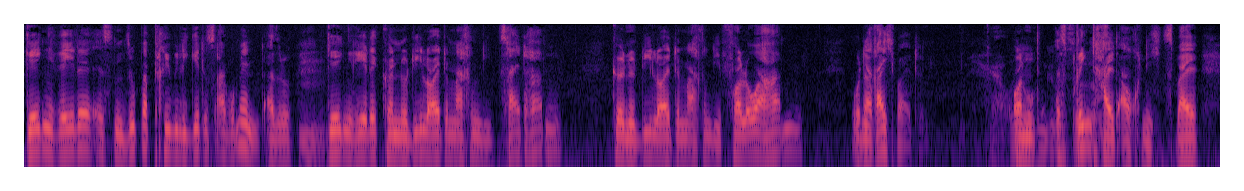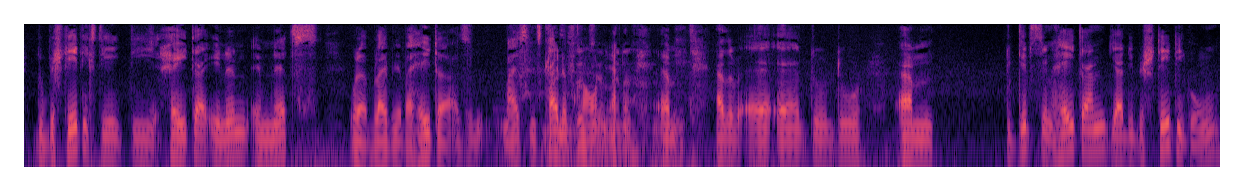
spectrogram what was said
Gegenrede ist ein super privilegiertes Argument. Also hm. Gegenrede können nur die Leute machen, die Zeit haben, können nur die Leute machen, die Follower haben oder Reichweite. Ja, und, und es bringt halt auch nichts, weil du bestätigst die, die HaterInnen im Netz, oder bleiben wir bei Hater, also meistens keine Frauen. Ja, ähm, also äh, äh, du, du ähm, du gibst den Hatern ja die Bestätigung,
